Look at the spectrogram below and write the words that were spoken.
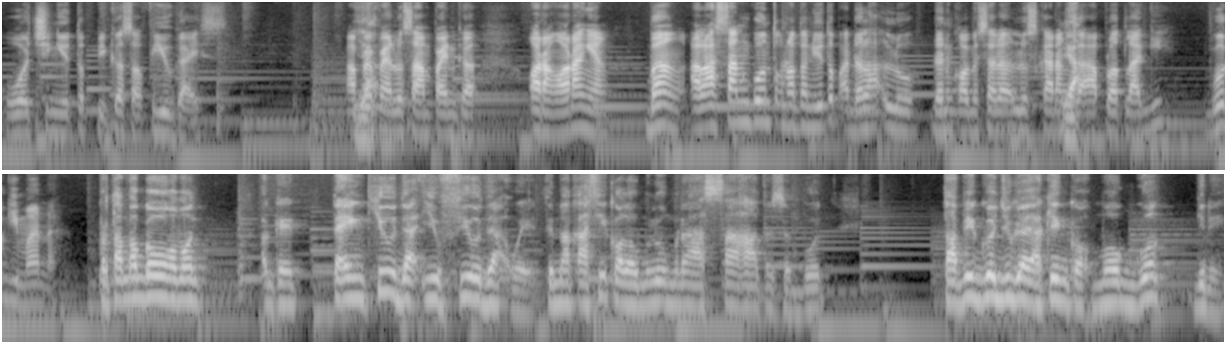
watching YouTube because of you guys apa Ya. yang pengen lu sampaikan ke orang-orang yang bang alasan gua untuk nonton YouTube adalah lu. Dan kalau misalnya lu sekarang Ya. nggak upload lagi gua gimana? Pertama gue ngomong oke thank you that you feel that way. Terima kasih kalau lu merasa hal tersebut. Tapi gue juga yakin kok mau gue gini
